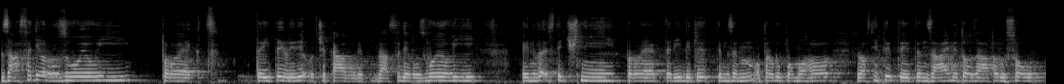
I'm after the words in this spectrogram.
v zásadě rozvojový projekt, který ty lidi očekávali. V zásadě rozvojový investiční projekt, který by tím zemím opravdu pomohl. Že vlastně ty, ty, ten zájmy toho západu jsou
